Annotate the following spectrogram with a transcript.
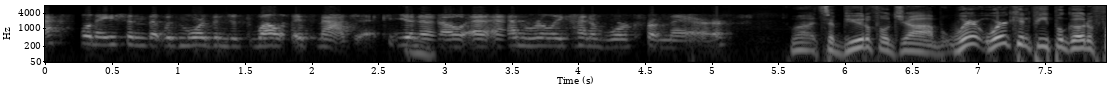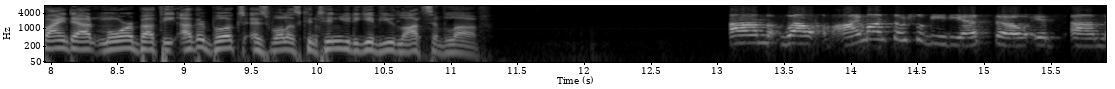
explanation that was more than just well it's magic you mm. know and, and, really kind of work from there. Well it's a beautiful job. Where where can people go to find out more about the other books as well as continue to give you lots of love? Um, well i'm on social media so it's um,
